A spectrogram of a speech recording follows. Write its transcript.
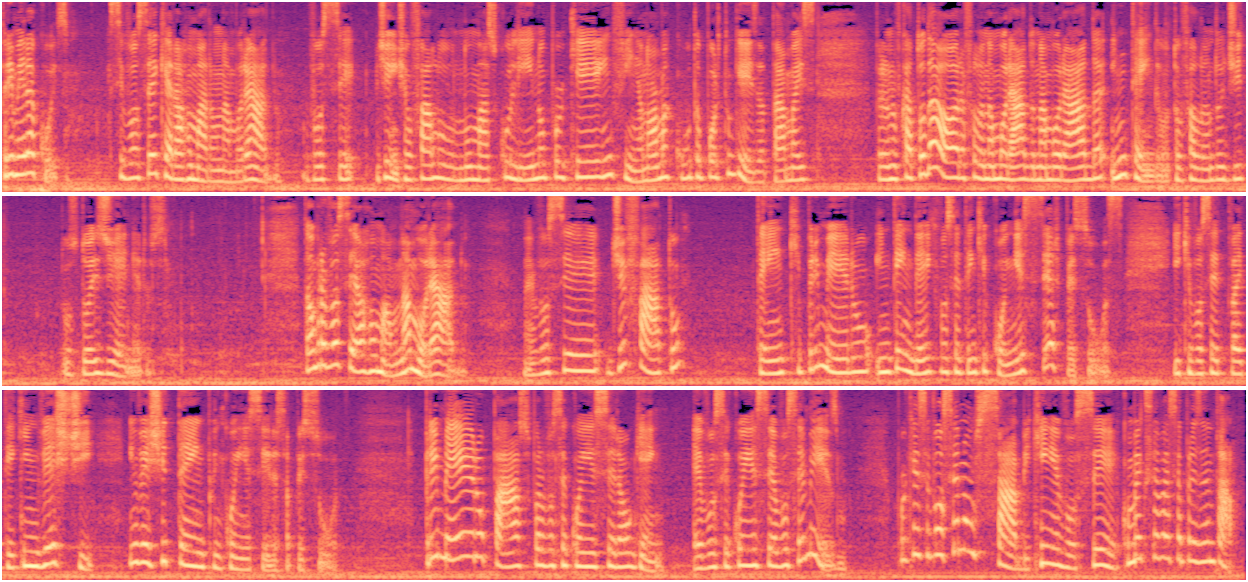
Primeira coisa, se você quer arrumar um namorado, você, gente, eu falo no masculino porque, enfim, a norma culta portuguesa, tá? Mas para não ficar toda hora falando namorado, namorada, entendam, eu tô falando de os dois gêneros. Então, para você arrumar um namorado, né, você de fato tem que primeiro entender que você tem que conhecer pessoas e que você vai ter que investir, investir tempo em conhecer essa pessoa. Primeiro passo para você conhecer alguém é você conhecer você mesmo. Porque se você não sabe quem é você, como é que você vai se apresentar?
